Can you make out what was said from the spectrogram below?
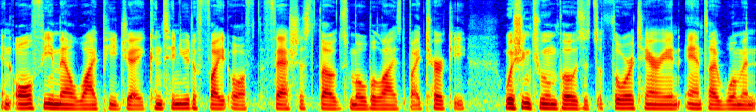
an all female YPJ, continue to fight off the fascist thugs mobilized by Turkey, wishing to impose its authoritarian, anti woman,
